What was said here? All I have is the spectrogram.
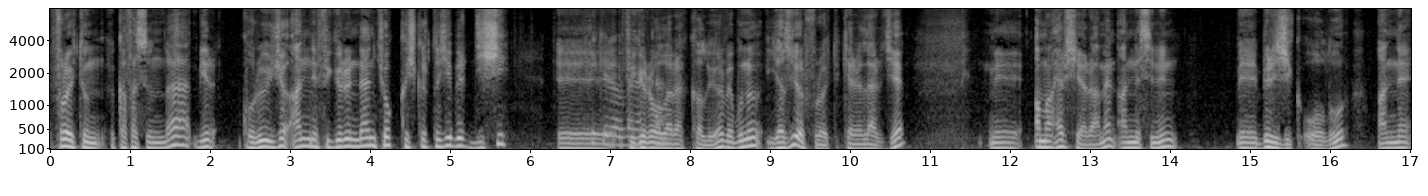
Freud'un kafasında bir koruyucu anne figüründen çok kışkırtıcı bir dişi e, Figür olarak figürü kalıyor. olarak kalıyor ve bunu yazıyor Freud kerelerce. E, ama her şeye rağmen annesinin e, biricik oğlu anne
